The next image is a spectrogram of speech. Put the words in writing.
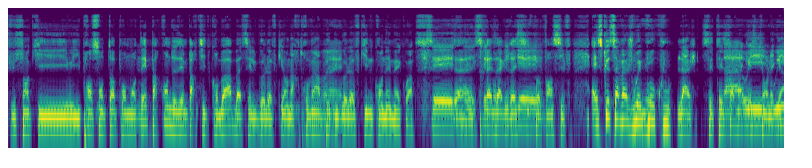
Tu sens qu'il il prend son temps pour monter. Par contre, deuxième partie de combat, bah, c'est le Golovkin. On a retrouvé un peu Mm. Du Golovkin qu'on aimait, quoi. C'est Euh, très compliqué. agressif, offensif. Est-ce que ça va jouer beaucoup l'âge? C'était ça Bah ma oui, question, les gars.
